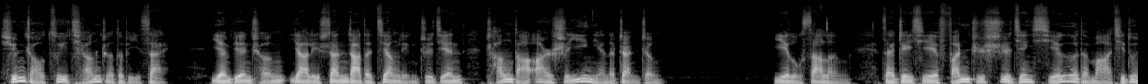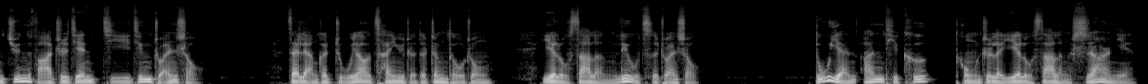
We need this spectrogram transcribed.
寻找最强者的比赛。演变成亚历山大的将领之间长达二十一年的战争。耶路撒冷在这些繁殖世间邪恶的马其顿军阀之间几经转手，在两个主要参与者的争斗中，耶路撒冷六次转手。独眼安提柯统治了耶路撒冷十二年，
